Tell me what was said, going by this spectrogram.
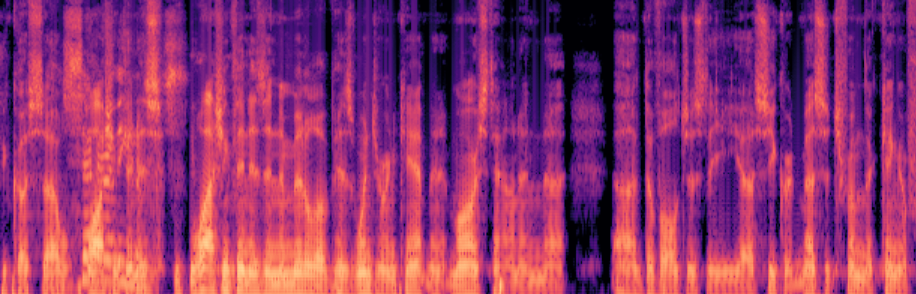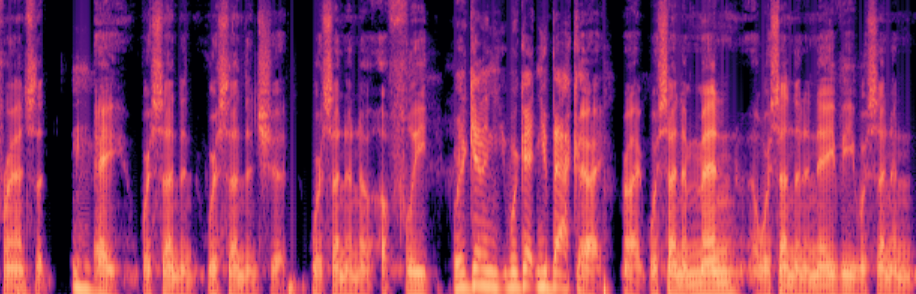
because uh, Center of the Washington is. Washington is in the middle of his winter encampment at Morristown and uh, uh, divulges the uh, secret message from the King of France that, Mhm. hey, we're sending we're sending shit. We're sending a, a fleet. We're getting we're getting you back up. Right, right. We're sending men. We're sending a navy. We're sending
